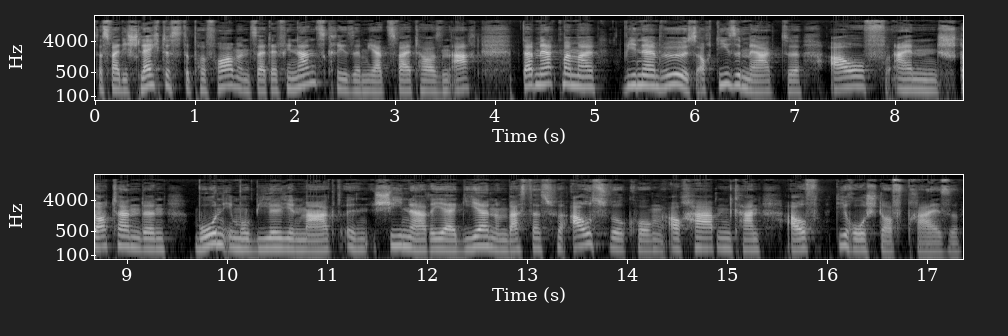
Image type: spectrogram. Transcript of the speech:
Das war die schlechteste Performance seit der Finanzkrise im Jahr 2008. Da merkt man mal, wie nervös auch diese Märkte auf einen stotternden Wohnimmobilienmarkt in China reagieren und was das für Auswirkungen auch haben kann auf die Rohstoffpreise.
